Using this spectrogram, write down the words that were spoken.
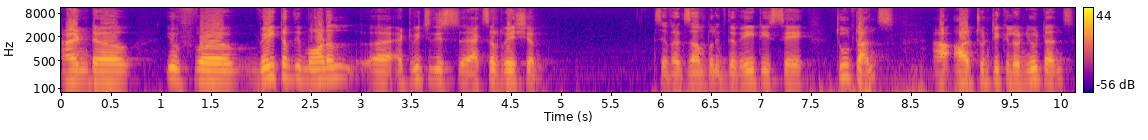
and uh, if uh, weight of the model uh, at which this acceleration say for example if the weight is say 2 tons or 20 kilonewtons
